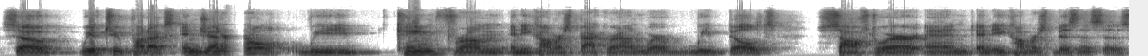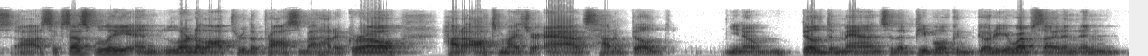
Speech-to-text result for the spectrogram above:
So we have two products. In general, we came from an e-commerce background where we built software and, and e-commerce businesses uh, successfully and learned a lot through the process about how to grow, how to optimize your ads, how to build you know build demand so that people could go to your website and, and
